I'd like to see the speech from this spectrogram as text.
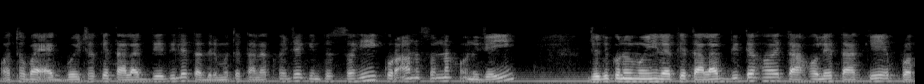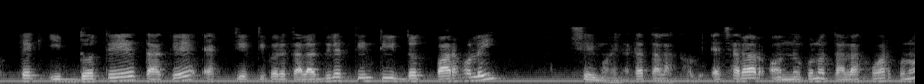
অথবা এক বৈঠকে তালাক দিয়ে দিলে তাদের মতে তালাক হয়ে যায়। কিন্তু সহি কোরআন সন্না অনুযায়ী যদি কোনো মহিলাকে তালাক দিতে হয়, তাহলে তাকে প্রত্যেক ইদ্যতে তাকে একটি একটি করে তালাক দিলে তিনটি ইদ্যত পার হলেই সেই মহিলাটা তালাক হবে। এছাড়া আর অন্য কোনো তালাক হওয়ার কোনো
